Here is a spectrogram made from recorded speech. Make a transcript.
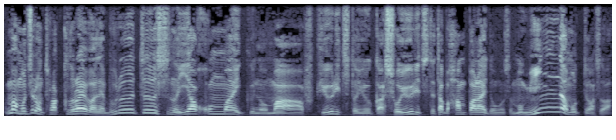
まあもちろんトラックドライバーね、Bluetooth のイヤホンマイクのまあ普及率というか所有率って多分半端ないと思うんですよ。もうみんな持ってますわ、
